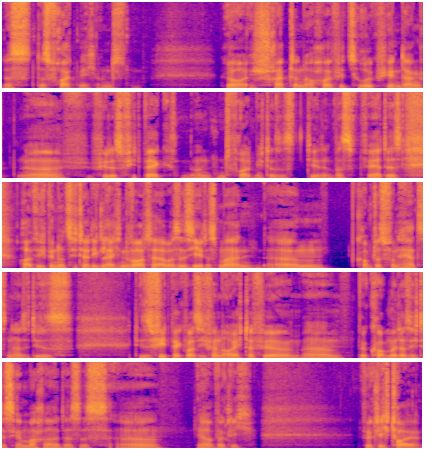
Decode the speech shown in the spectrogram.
das, das freut mich. Und ja, ich schreibe dann auch häufig zurück. Vielen Dank äh, für das Feedback und freut mich, dass es dir was wert ist. Häufig benutze ich da die gleichen Worte, aber es ist jedes Mal, ähm, kommt das von Herzen. Also dieses, dieses Feedback, was ich von euch dafür äh, bekomme, dass ich das hier mache, das ist äh, ja wirklich, wirklich toll.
